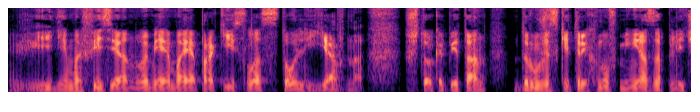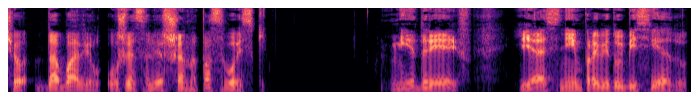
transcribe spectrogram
Видимо, физиономия моя прокисла столь явно, что капитан, дружески тряхнув меня за плечо, добавил уже совершенно по-свойски. «Не дрейф, я с ним проведу беседу.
